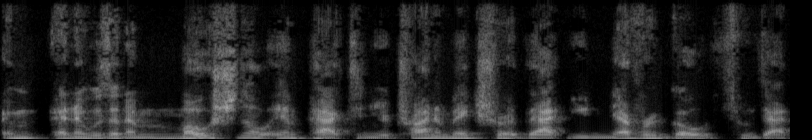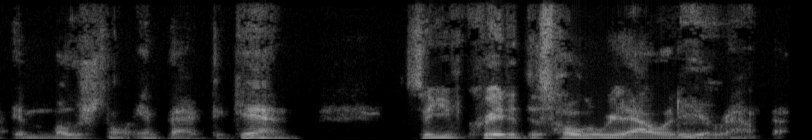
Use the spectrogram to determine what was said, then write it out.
and it was an emotional impact and you're trying to make sure that you never go through that emotional impact again so you've created this whole reality mm-hmm. around that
